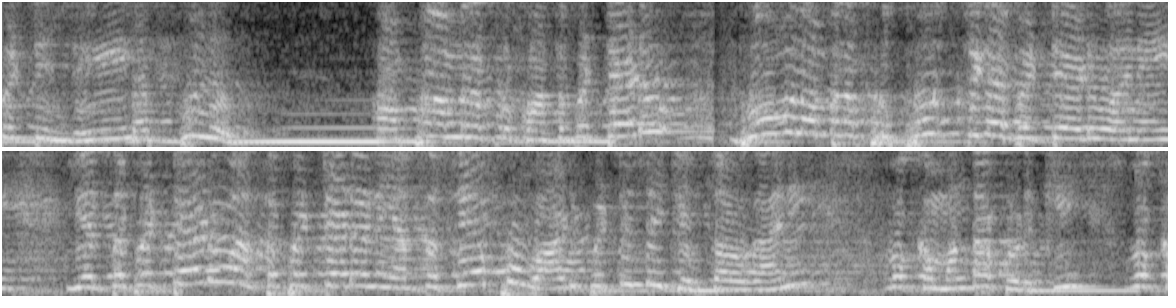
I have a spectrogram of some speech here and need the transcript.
పెట్టింది? డబ్బులు. కొప్పలు అమ్మినప్పుడు కొంత పెట్టాడు భూములు అమ్మినప్పుడు పూర్తిగా పెట్టాడు అని ఎంత పెట్టాడు అంత పెట్టాడు అని ఎంతసేపు వాడి పెట్టిందే చెబుతావు గాని ఒక మండాకుడికి ఒక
